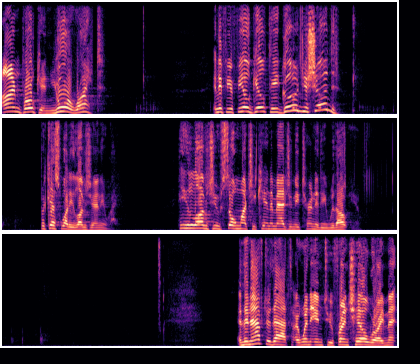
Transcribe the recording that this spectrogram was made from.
I'm broken, you're right. And if you feel guilty, good, you should. But guess what? He loves you anyway. He loves you so much he can't imagine eternity without you. And then after that, I went into French Hill where I met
